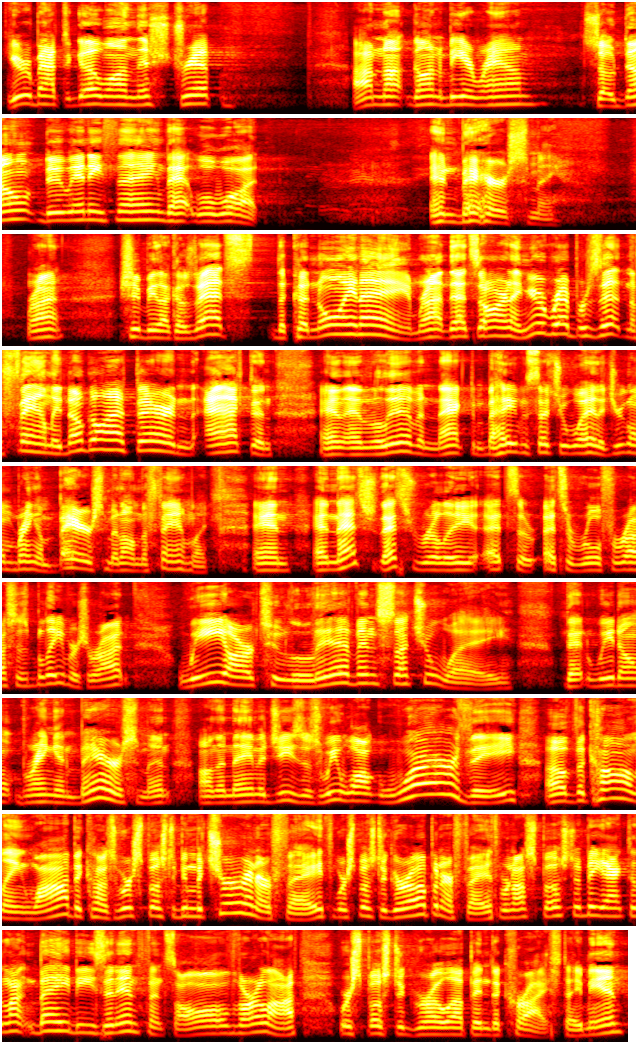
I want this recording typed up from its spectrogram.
you're about to go on this trip. I'm not going to be around. So don't do anything that will what? Embarrass me. Right? Should be like, because that's the Cannoy name, right? That's our name. You're representing the family. Don't go out there and act and, and, and live and act and behave in such a way that you're going to bring embarrassment on the family. And, and that's, that's really, that's a, that's a rule for us as believers, right? We are to live in such a way that we don't bring embarrassment on the name of Jesus. We walk worthy of the calling. Why? Because we're supposed to be mature in our faith. We're supposed to grow up in our faith. We're not supposed to be acting like babies and infants all of our life. We're supposed to grow up into Christ. Amen?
